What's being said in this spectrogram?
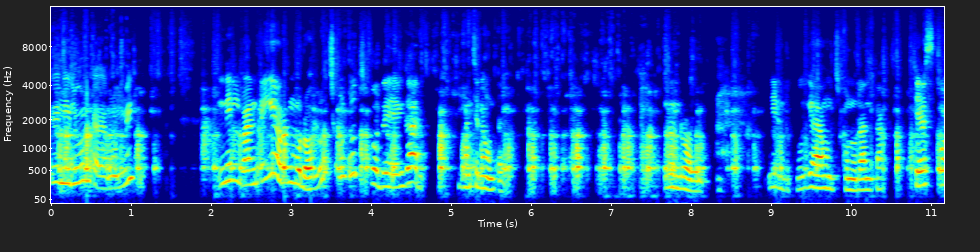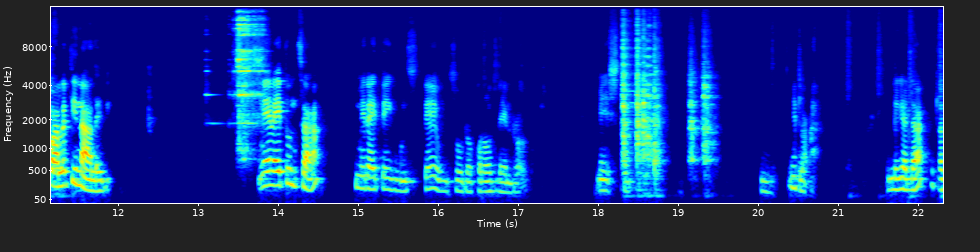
ఇది నిలువ ఉంటుందా మమ్మీ? నిల్వ అంటే ఇక రెండు మూడు రోజులు ఉంచుకుంటూ ఉంచుకోండి ఏం కాదు. మంచిగా ఉంటుంది. రెండు రోజులు. ఎందుకు? ఇక ఉంచుకున్నాడు అంతా. చేసుకోవాలి తినాలి ఇది. నేనైతే ఉంచా. మీరైతే ఇక ఉంచితే ఉంచుడు ఒక రోజు రెండు రోజులు. మీ ఇష్టం ఇట్లా ఉల్లిగడ్డ ఇట్లా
